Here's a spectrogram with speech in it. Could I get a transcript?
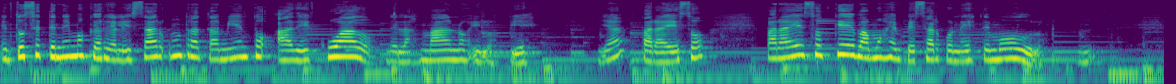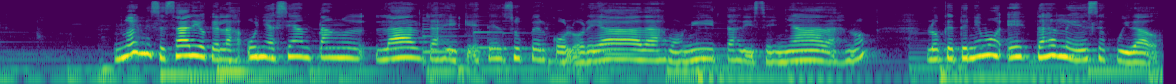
Entonces tenemos que realizar un tratamiento adecuado de las manos y los pies, ¿ya? Para eso para eso, ¿qué vamos a empezar con este módulo? No es necesario que las uñas sean tan largas y que estén súper coloreadas, bonitas, diseñadas, ¿no? Lo que tenemos es darle ese cuidado,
